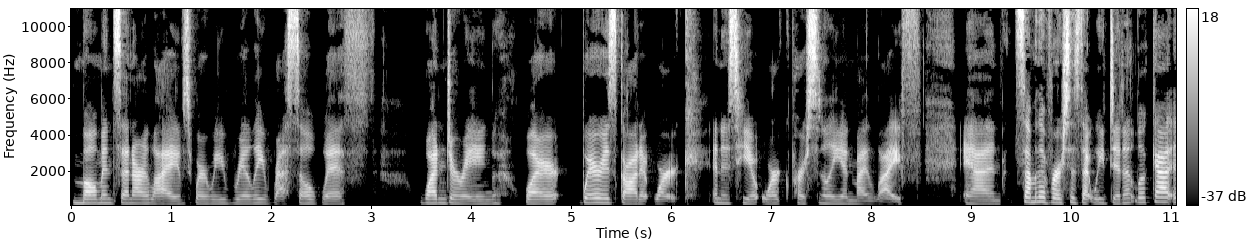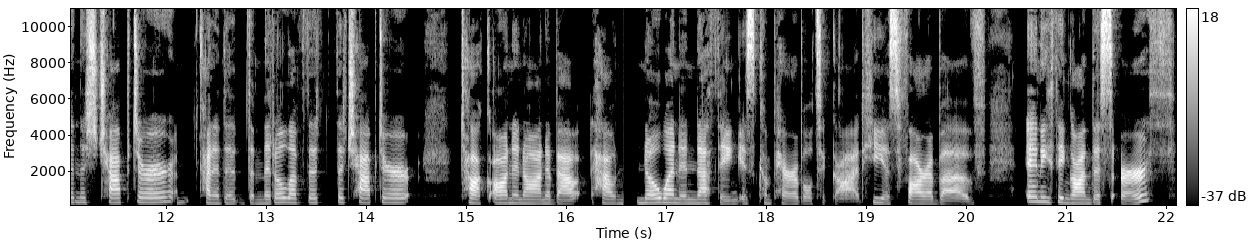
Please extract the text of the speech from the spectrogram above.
moments in our lives where we really wrestle with wondering where where is God at work and is he at work personally in my life? And some of the verses that we didn't look at in this chapter, kind of the, the middle of the, the chapter, talk on and on about how no one and nothing is comparable to God. He is far above anything on this earth.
